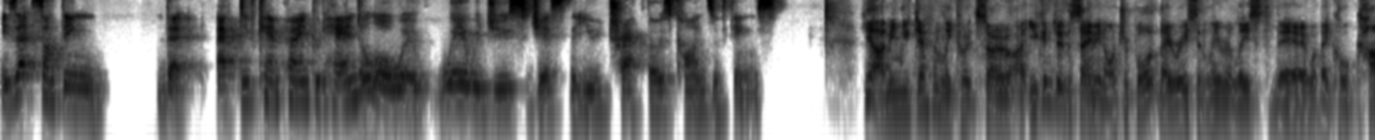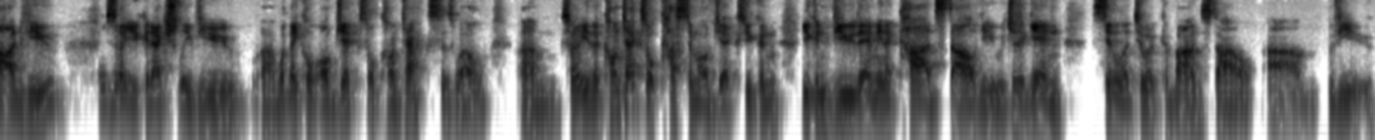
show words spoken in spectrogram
Is that something that active campaign could handle or where, where would you suggest that you track those kinds of things yeah, I mean, you definitely could. So uh, you can do the same in Ontraport. They recently released their what they call card view. Mm-hmm. So you can actually view uh, what they call objects or contacts as well. Um, so either contacts or custom objects, you can you can view them in a card style view, which is again similar to a Kanban style um, view.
